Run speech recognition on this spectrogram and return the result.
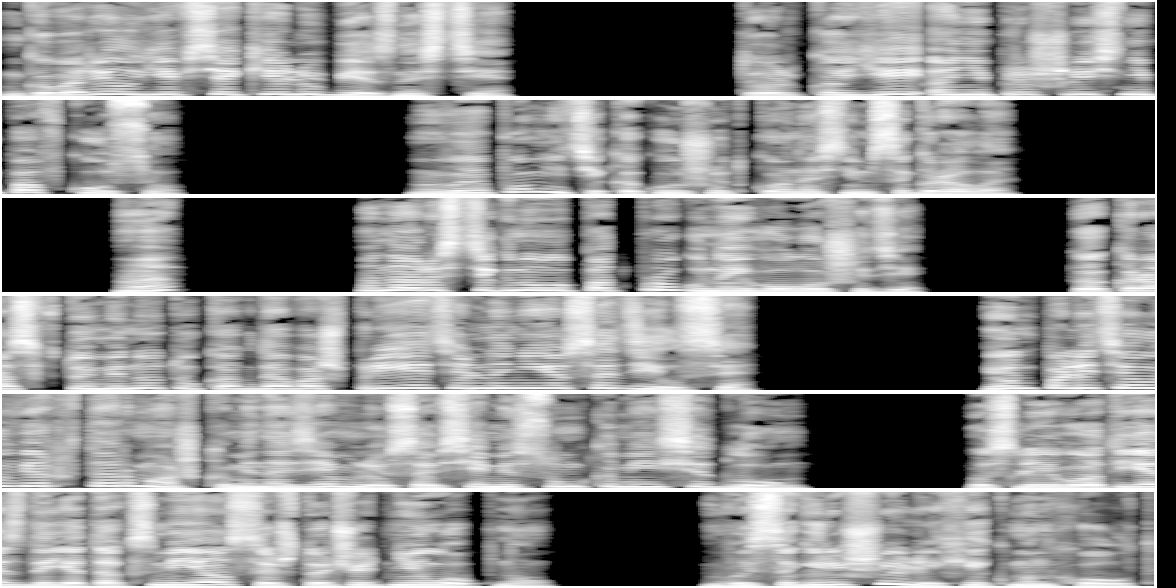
Говорил ей всякие любезности. Только ей они пришлись не по вкусу. Вы помните, какую шутку она с ним сыграла? А? Она расстегнула подпругу на его лошади, как раз в ту минуту, когда ваш приятель на нее садился. И он полетел вверх тормашками на землю со всеми сумками и седлом. После его отъезда я так смеялся, что чуть не лопнул. Вы согрешили, Хикман Холт,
